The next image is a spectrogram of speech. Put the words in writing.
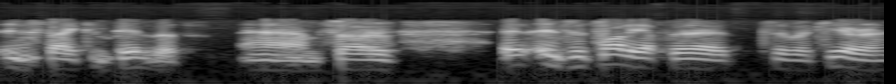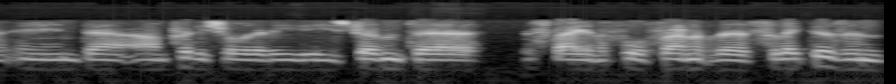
and stay competitive. Um, so it, it's entirely up to, to Akira, and uh, I'm pretty sure that he, he's driven to stay in the forefront of the selectors, and,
